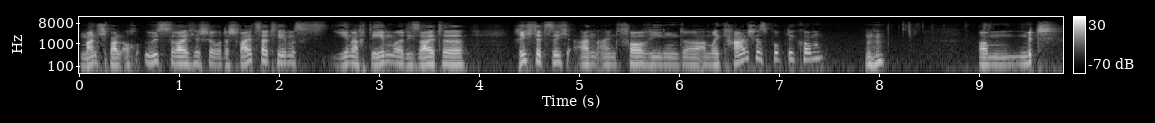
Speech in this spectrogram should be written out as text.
manchmal auch österreichische oder Schweizer Themen, es, je nachdem. Äh, die Seite richtet sich an ein vorwiegend äh, amerikanisches Publikum Mhm. Ähm, mit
